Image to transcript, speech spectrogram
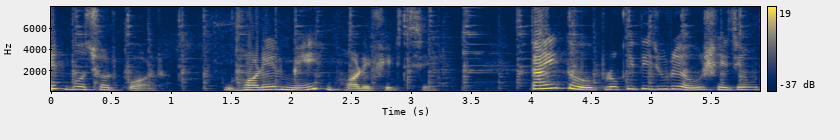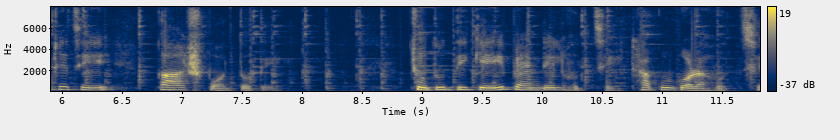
এক বছর পর ঘরের মেয়ে ঘরে ফিরছে। তাই তো প্রকৃতি জুড়েও সেজে উঠেছে কাশ পদ্মতে চতুর্দিকে প্যান্ডেল হচ্ছে, ঠাকুর গড়া হচ্ছে।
